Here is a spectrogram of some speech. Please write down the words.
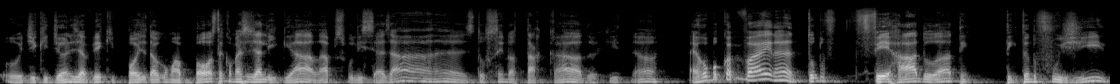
o Dick Jones já vê que pode dar alguma bosta, começa já a ligar lá pros policiais, ah, né, estou sendo atacado aqui, ah. Aí o Robocop vai, né, todo ferrado lá, tem, tentando fugir,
